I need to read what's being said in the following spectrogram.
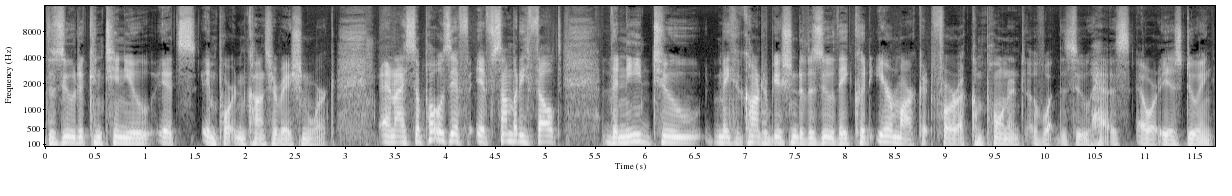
the zoo to continue its important conservation work. And I suppose if, if somebody felt the need to make a contribution to the zoo, they could earmark it for a component of what the zoo has or is doing.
